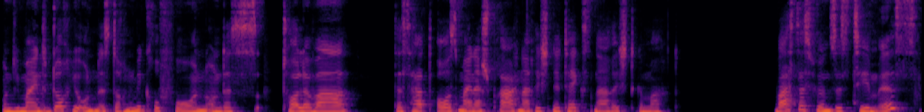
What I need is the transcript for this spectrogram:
und die meinte, doch, hier unten ist doch ein Mikrofon. Und das Tolle war, das hat aus meiner Sprachnachricht eine Textnachricht gemacht. Was das für ein System ist,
